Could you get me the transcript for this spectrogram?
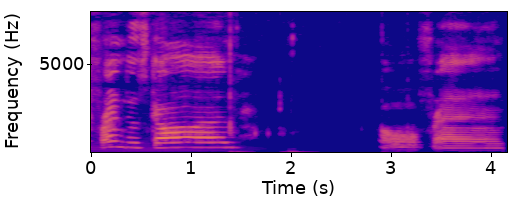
my friend is gone? Oh, friend.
